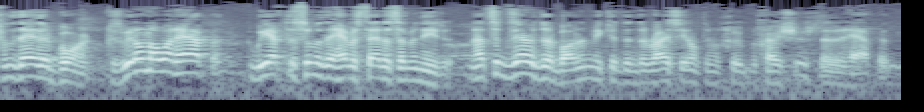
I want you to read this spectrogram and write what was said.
from the day they're born, because we don't know what happened. We have to assume that they have a status of a nida. That's exered derbanim because in the rice you don't have that it happened.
